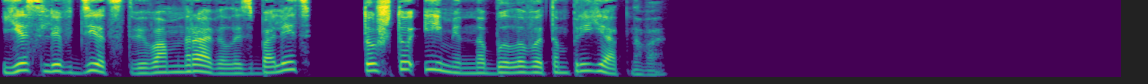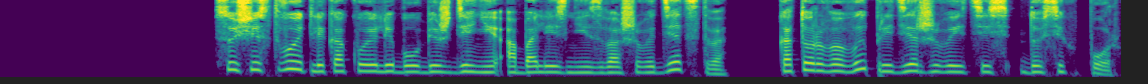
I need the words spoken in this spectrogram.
Если в детстве вам нравилось болеть, то что именно было в этом приятного? Существует ли какое-либо убеждение о болезни из вашего детства, которого вы придерживаетесь до сих пор?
